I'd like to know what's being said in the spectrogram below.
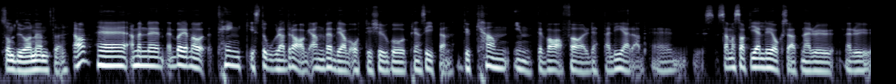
som du har nämnt här. Ja, eh, men eh, börja med att tänk i stora drag. Använd dig av 80-20-principen. Du kan inte vara för detaljerad. Eh, samma sak gäller ju också att när du, när du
